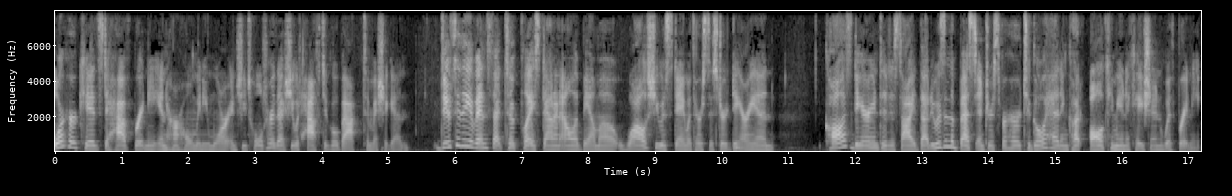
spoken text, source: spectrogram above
or her kids to have Brittany in her home anymore, and she told her that she would have to go back to Michigan. Due to the events that took place down in Alabama while she was staying with her sister Darian, caused Darian to decide that it was in the best interest for her to go ahead and cut all communication with Brittany.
